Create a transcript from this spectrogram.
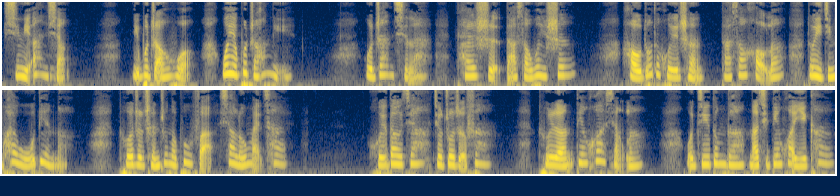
心里暗想。你不找我，我也不找你。我站起来，开始打扫卫生。好多的灰尘，打扫好了，都已经快五点了。拖着沉重的步伐下楼买菜。回到家就做着饭，突然电话响了。我激动的拿起电话一看，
